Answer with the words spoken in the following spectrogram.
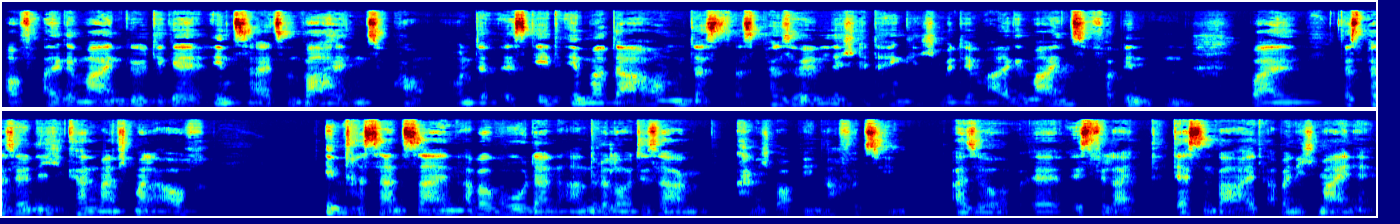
auf allgemeingültige Insights und Wahrheiten zu kommen. Und es geht immer darum, dass das Persönliche, denke ich, mit dem Allgemeinen zu verbinden, weil das Persönliche kann manchmal auch interessant sein, aber wo dann andere Leute sagen, kann ich überhaupt nicht nachvollziehen. Also äh, ist vielleicht dessen Wahrheit, aber nicht meine.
